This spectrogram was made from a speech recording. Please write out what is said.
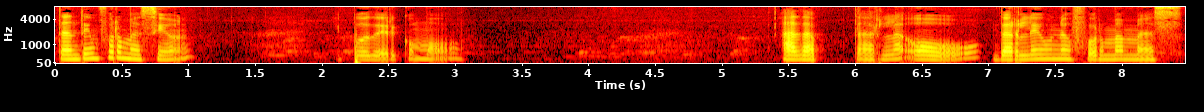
tanta información poder como adaptarla o darle una forma más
